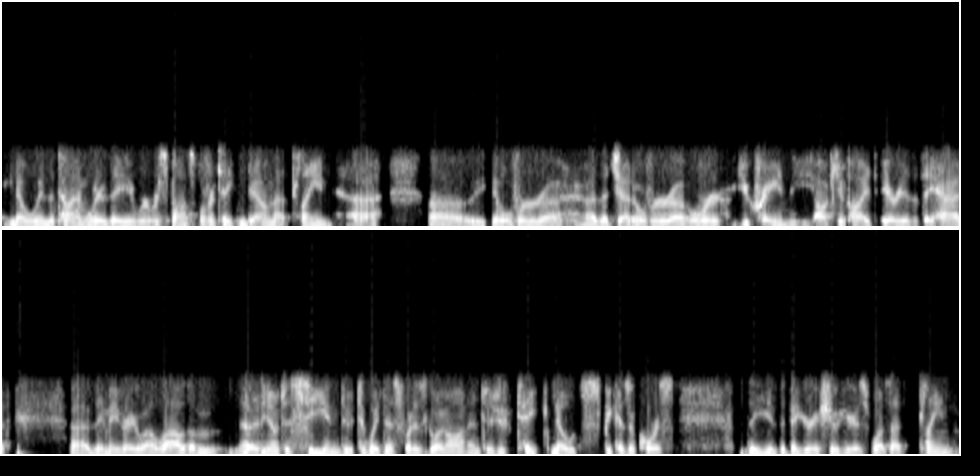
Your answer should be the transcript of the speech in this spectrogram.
you know, in the time where they were responsible for taking down that plane, uh, uh, over uh, the jet over uh, over Ukraine, the occupied area that they had. Uh, they may very well allow them, uh, you know, to see and to, to witness what is going on and to take notes, because of course, the the bigger issue here is was that plane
